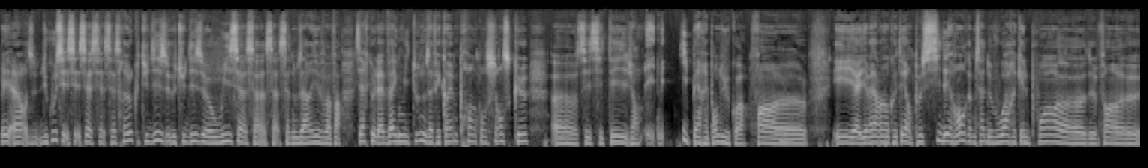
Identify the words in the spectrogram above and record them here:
Mais alors, du coup, c'est, ça serait drôle que tu dises que tu dises oui, ça, ça, ça, ça, nous arrive. Enfin, c'est-à-dire que la vague MeToo nous a fait quand même prendre conscience que c'était genre hyper répandu, quoi. Enfin, euh, et il y avait un côté un peu sidérant comme ça de voir à quel point, euh, enfin, euh,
